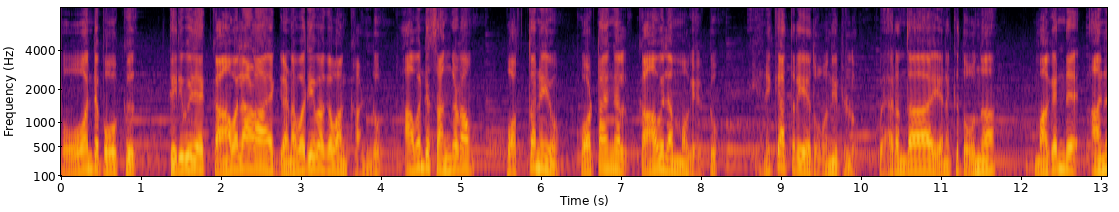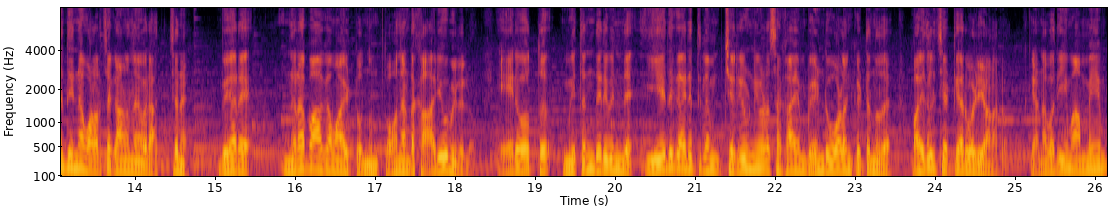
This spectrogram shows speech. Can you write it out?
ഓന്റെ പോക്ക് തെരുവിലെ കാവലാളായ ഗണപതി ഭഗവാൻ കണ്ടു. അവന്റെ സങ്കടം പൊത്തനെയോ കോട്ടാങ്ങൽ കാവിലമ്മ കേട്ടു. എനിക്ക് അത്രയേ തോന്നിയിട്ടുള്ളൂ. വേറെന്താ എനിക്ക് തോന്നുക? മകന്റെ അനുദിന വളർച്ച കാണുന്ന ഒരച്ഛന് വേറെ നിറഭാഗമായിട്ടൊന്നും തോന്നേണ്ട കാര്യവുമില്ലല്ലോ. ഏരോത്ത് മിതൻ തെരുവിന്റെ ഏത് കാര്യത്തിലും ചെറിയുണ്ണിയുടെ സഹായം വേണ്ടുവോളം കിട്ടുന്നത് പൈതൽ ചെട്ടിയാർ വഴിയാണല്ലോ. ഗണപതിയും അമ്മയും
